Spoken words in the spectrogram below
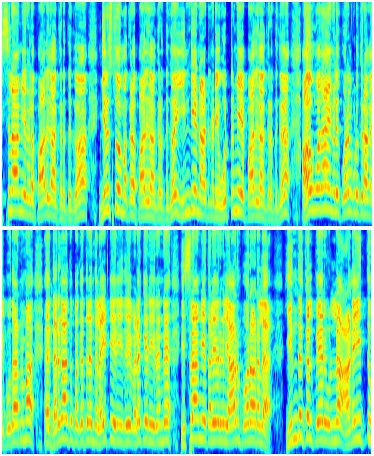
இஸ்லாமியர்களை பாதுகாக்கிறதுக்கும் கிறிஸ்துவ மக்களை பாதுகாக்கிறதுக்கும் இந்திய நாட்டினுடைய ஒற்றுமையை பாதுகாக்கிறதுக்கும் அவங்க தான் எங்களுக்கு குரல் கொடுக்குறாங்க. இப்போ உதாரணமாக தர்காக்கு பக்கத்தில் இந்த லைட் எரியுது விளக்கு எரியுதுன்னு இஸ்லாமிய தலைவர்கள் யாரும் போராடலை. இந்துக்கள் பேர் உள்ள அனைத்து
